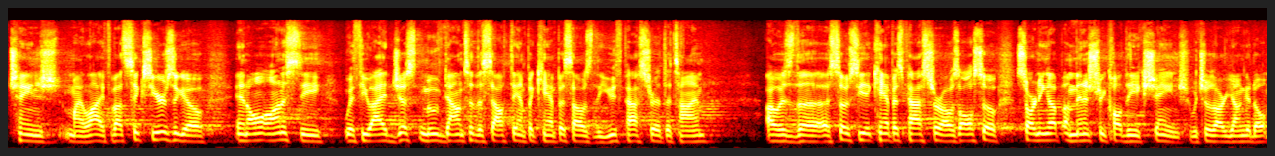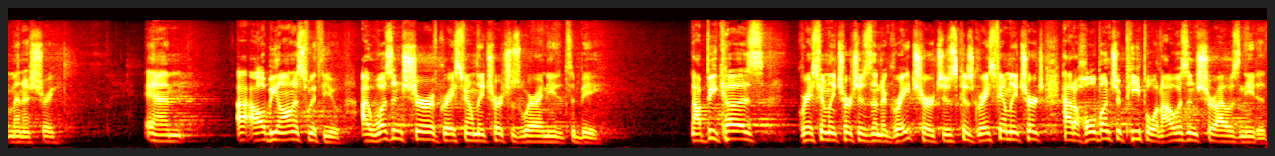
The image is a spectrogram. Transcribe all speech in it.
changed my life. About six years ago, in all honesty with you, I had just moved down to the South Tampa campus. I was the youth pastor at the time. I was the associate campus pastor. I was also starting up a ministry called The Exchange, which was our young adult ministry. And I'll be honest with you, I wasn't sure if Grace Family Church was where I needed to be. Not because Grace Family Church isn't a great church, it's because Grace Family Church had a whole bunch of people and I wasn't sure I was needed.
